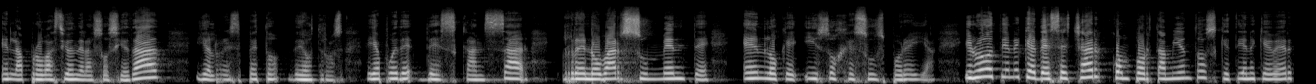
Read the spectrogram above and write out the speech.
en la aprobación de la sociedad y el respeto de otros. Ella puede descansar, renovar su mente en lo que hizo Jesús por ella. Y luego tiene que desechar comportamientos que tienen que ver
